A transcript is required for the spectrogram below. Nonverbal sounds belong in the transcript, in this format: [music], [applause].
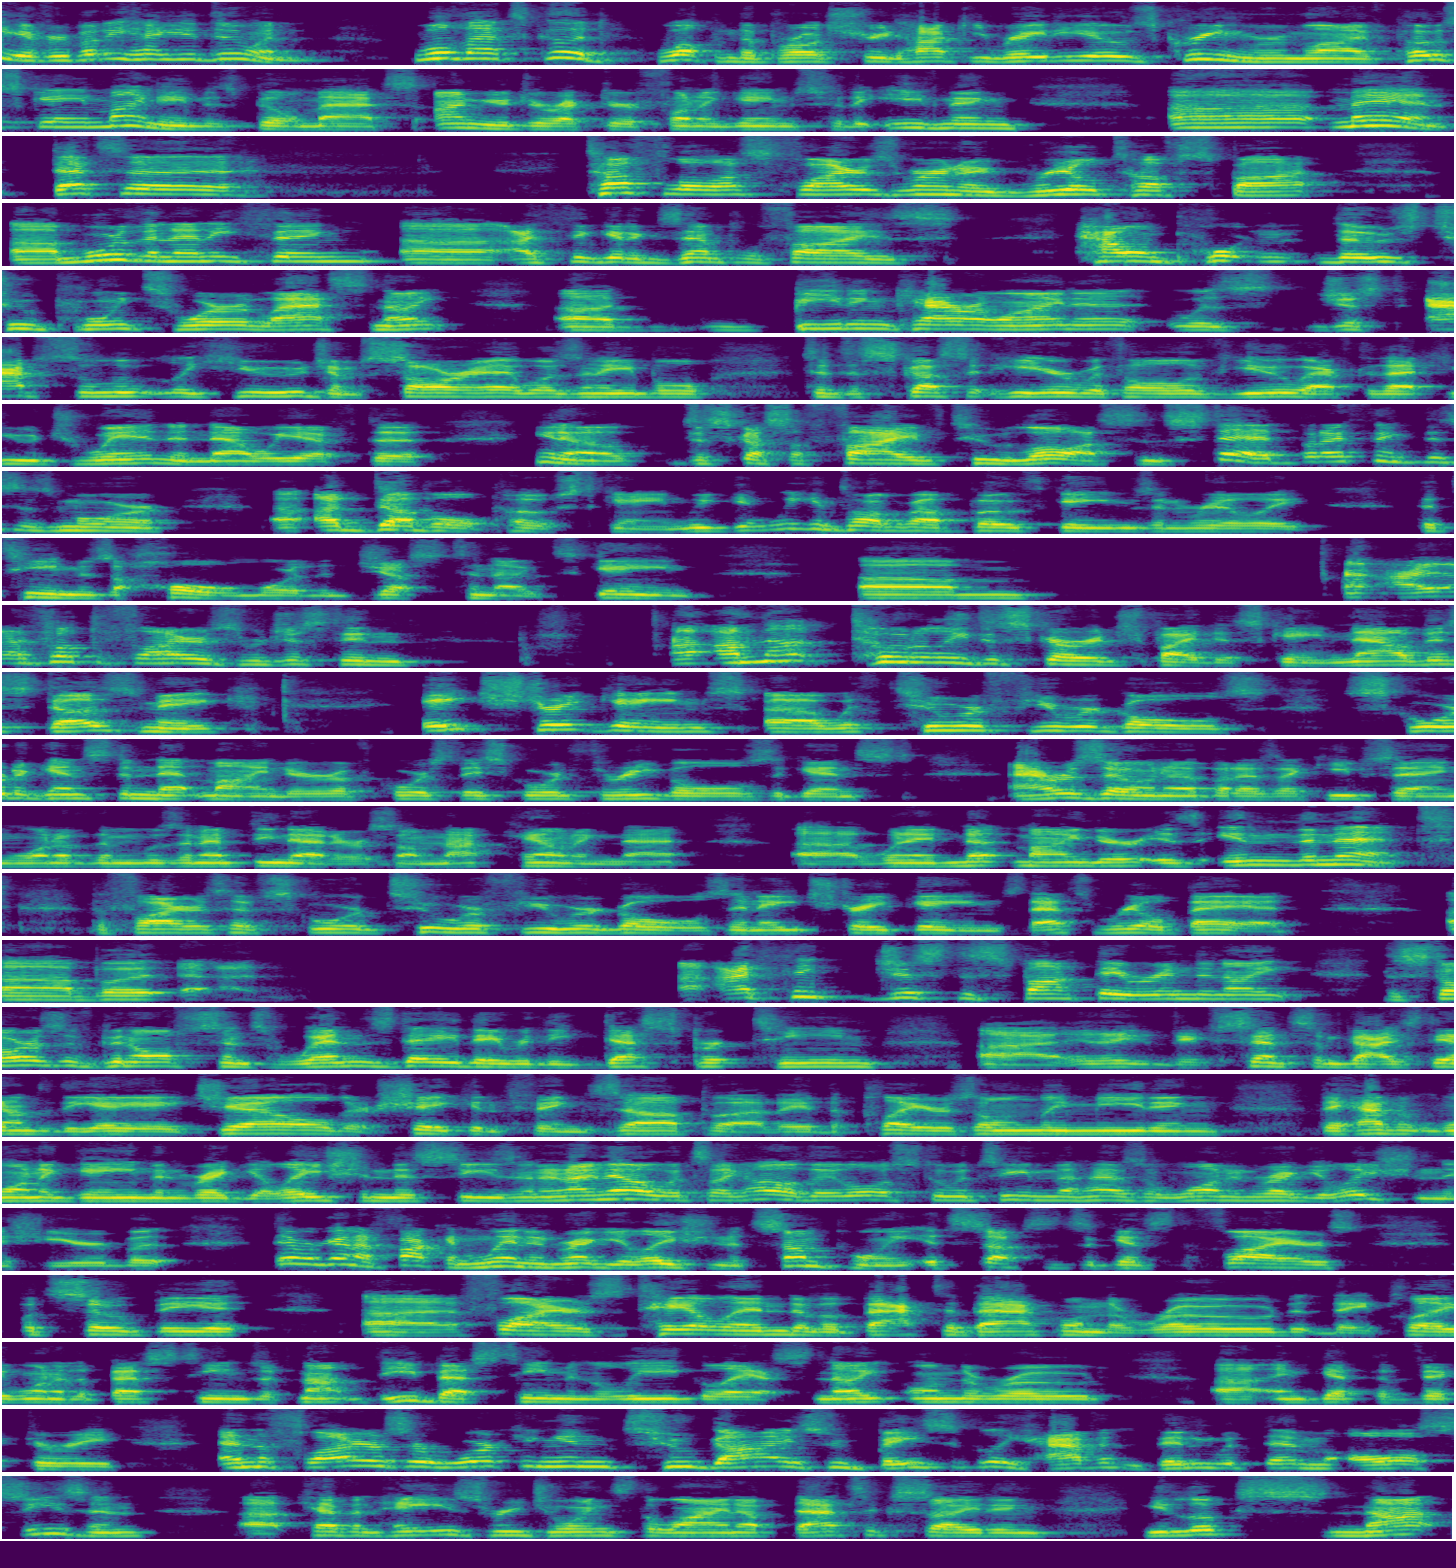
Hey everybody, how you doing? Well, that's good. Welcome to Broad Street Hockey Radio's Green Room Live post game. My name is Bill Matz. I'm your director of fun and games for the evening. Uh, man, that's a tough loss. Flyers were in a real tough spot. Uh, more than anything, uh, I think it exemplifies how important those two points were last night. Uh, beating Carolina was just absolutely huge. I'm sorry I wasn't able to discuss it here with all of you after that huge win, and now we have to, you know, discuss a five-two loss instead. But I think this is more uh, a double post game. We can we can talk about both games and really the team as a whole more than just tonight's game. Um, I, I thought the Flyers were just in I'm not totally discouraged by this game. Now, this does make eight straight games uh, with two or fewer goals scored against a netminder. Of course, they scored three goals against Arizona, but as I keep saying, one of them was an empty netter, so I'm not counting that. Uh, when a netminder is in the net, the Flyers have scored two or fewer goals in eight straight games. That's real bad. Uh, but uh, I think just the spot they were in tonight. The Stars have been off since Wednesday. They were the desperate team. Uh, they, have sent some guys down to the AHL. They're shaking things up. Uh, they had the players only meeting. They haven't won a game in regulation this season. And I know it's like, oh, they lost to a team that hasn't won in regulation this year, but they were going to fucking win in regulation at some point. It sucks it's against the Flyers, but so be it. Uh, Flyers tail end of a back to back on the road. They play one of the best teams, if not the best team in the league last night on the road uh, and get the victory. And the Flyers are working in two guys who basically haven't been with them all season. Uh, Kevin Hayes rejoins the lineup. That's exciting. He looks not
